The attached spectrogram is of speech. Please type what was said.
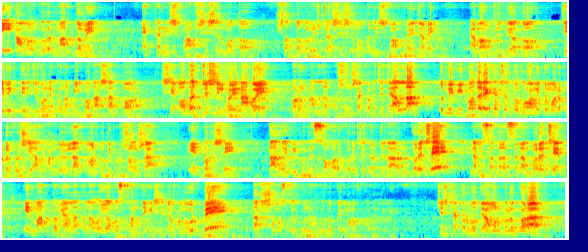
এই আমলগুলোর মাধ্যমে একটা নিষ্পাপ শিশুর মতো সদ্যভূমিষ্ঠ শিশুর মতো নিষ্পাপ হয়ে যাবে। এবং তৃতীয়ত, যে ব্যক্তির জীবনে কোনো বিপদ আসার পর সে অধৈর্যশীল হয়ে না হয়ে বরং আল্লাহর প্রশংসা করেছে যে, আল্লাহ, তুমি বিপদে রেখেছো তবু আমি তোমার উপরে খুশি। আলহামদুলিল্লাহ, তোমার প্রতি প্রশংসা। এরপর সে তার ওই বিপদে সবর করেছে, ধৈর্য ধারণ করেছে। নবী সাল্লাহ সাল্লাম বলেছেন, এর মাধ্যমে আল্লাহ তালা ওই অবস্থান থেকে সে যখন উঠবে, তার সমস্ত গুণাগুলোকে মাফ করে দিবেন। চেষ্টা করব তো আমলগুলো করার।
